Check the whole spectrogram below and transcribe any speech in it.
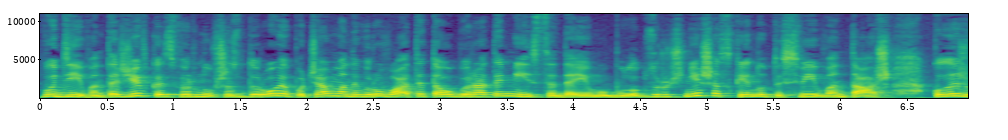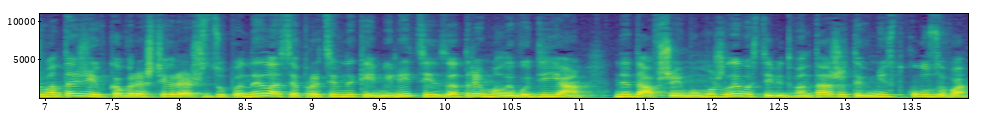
Водій вантажівки, звернувши з дороги, почав маневрувати та обирати місце, де йому було б зручніше скинути свій вантаж. Коли ж вантажівка, врешті-решт, зупинилася, працівники міліції затримали водія, не давши йому можливості відвантажити вміст кузова,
